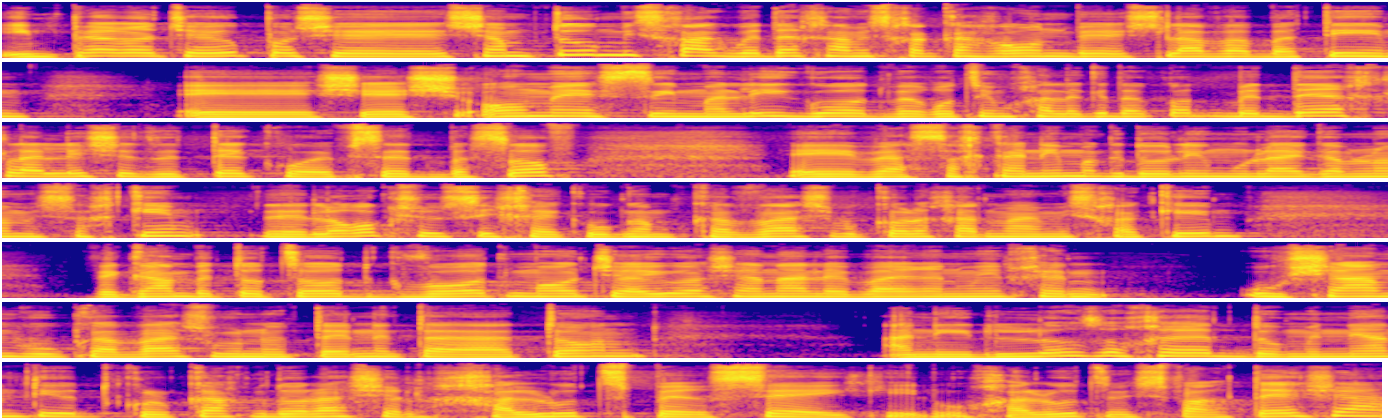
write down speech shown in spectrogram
אימפריות שהיו פה, ששמטו משחק, בדרך כלל משחק האחרון בשלב הבתים, אה, שיש עומס עם הליגות ורוצים לחלק דקות, בדרך כלל יש איזה תיקו הפסד בסוף, אה, והשחקנים הגדולים אולי גם לא משחקים, זה לא רק שהוא שיחק, הוא גם כבש בכל אחד מהמשחקים, וגם בתוצאות גבוהות מאוד שהיו השנה לביירן מינכן, הוא שם והוא כבש והוא נותן את הטון. אני לא זוכרת דומיננטיות כל כך גדולה של חלוץ פר סי, כאילו חלוץ מספר 9,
